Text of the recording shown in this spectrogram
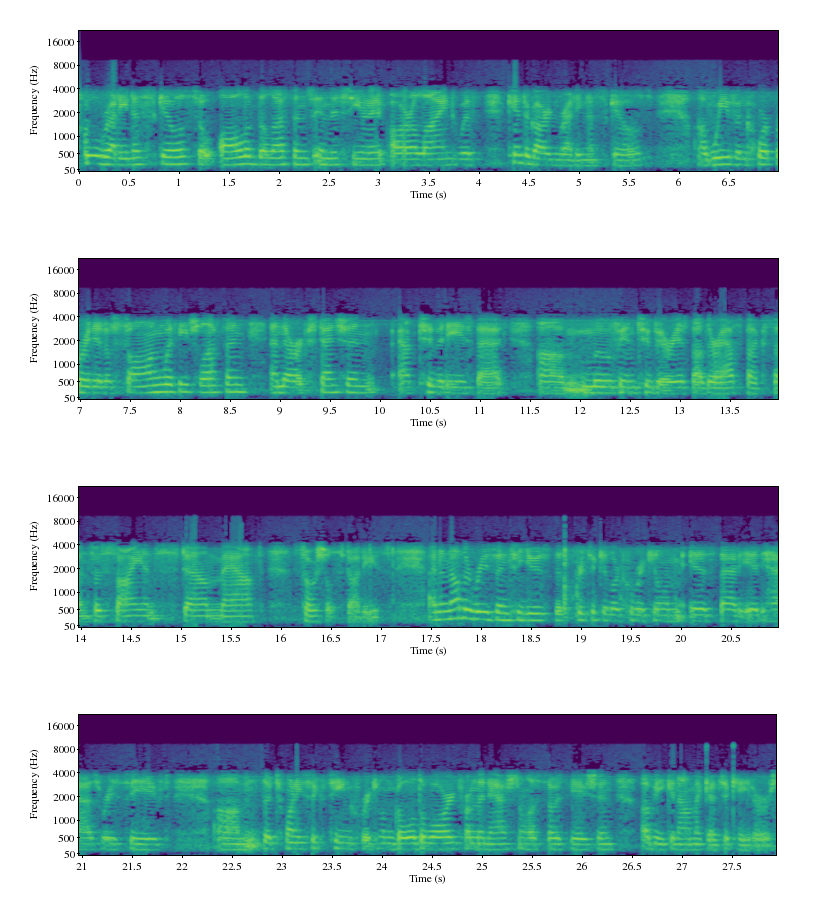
school readiness skills. So all of the lessons in this unit are aligned with kindergarten readiness skills. Uh, we've incorporated a song with each lesson, and there are extension activities that um, move into various other aspects, such as science, STEM, math, social studies. And another reason to use this particular curriculum is that it has received um, the 2016 Curriculum Gold Award from the National Association of Economic Educators.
